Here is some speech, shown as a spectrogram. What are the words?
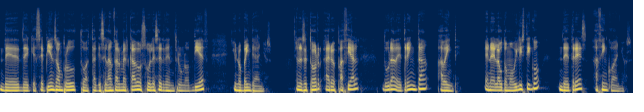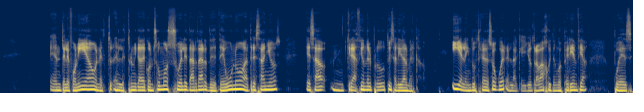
de, que se piensa un producto hasta que se lanza al mercado suele ser de entre unos 10 y unos 20 años. En el sector aeroespacial dura de 30 a 20. En el automovilístico, de 3 a 5 años. En telefonía o en electrónica de consumo suele tardar desde 1 a 3 años esa mm, creación del producto y salida al mercado. Y en la industria de software, en la que yo trabajo y tengo experiencia, pues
